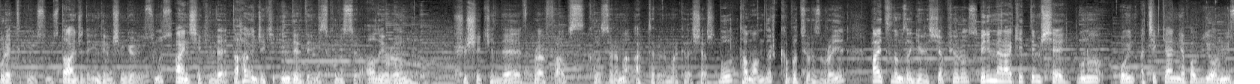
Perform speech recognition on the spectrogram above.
buraya tıklıyorsunuz. Daha önce de indirmişim görüyorsunuz. Aynı şekilde daha önceki indirdiğimiz klasörü alıyorum şu şekilde prefabs klasörüme aktarıyorum arkadaşlar. Bu tamamdır. Kapatıyoruz burayı. Title'ımıza giriş yapıyoruz. Benim merak ettiğim şey bunu oyun açıkken yapabiliyor muyuz?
